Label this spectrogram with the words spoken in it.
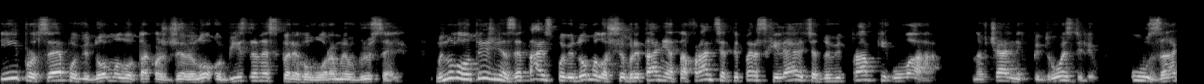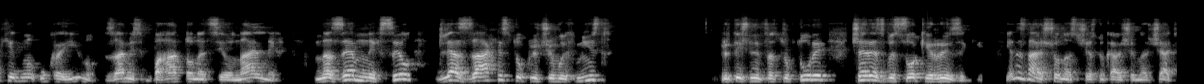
І про це повідомило також джерело обізнане з переговорами в Брюсселі. Минулого тижня The Times повідомило, що Британія та Франція тепер схиляються до відправки увага навчальних підрозділів у Західну Україну замість багатонаціональних наземних сил для захисту ключових міст критичної інфраструктури через високі ризики. Я не знаю, що нас, чесно кажучи, навчать,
